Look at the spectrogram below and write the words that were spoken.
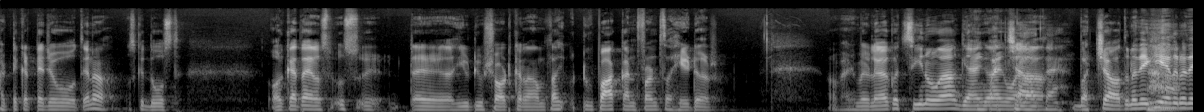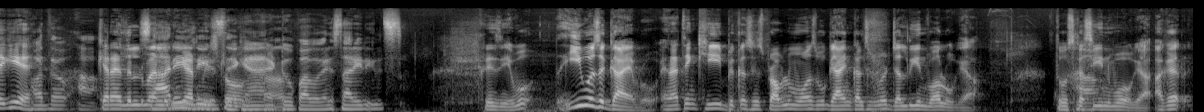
हट्टे कट्टे जो वो होते हैं ना उसके दोस्त। और कहता है उस उस यूट्यूब शॉट का नाम था टू पाक कन्फ्रंट्स अ हेटर और भाई मुझे लगा कुछ सीन होगा गैंग वैंग बच्चा वाला। होता है। बच्चा हो तूने देखी है तूने देखी है? तो हाँ। कह रहा है little man सारी रील्स देखे हैं हाँ। टूपा वगैरह सारी रील्स क्रेजी है वो ही was a guy bro and I think he because his problem was वो गैंग कल्चर में जल्दी इन्वॉल्व हो गया। तो उसका सीन वो हो गया। अगर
